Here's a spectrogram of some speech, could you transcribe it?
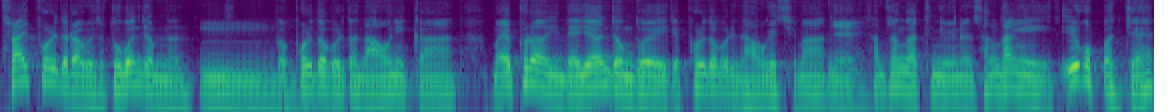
트라이폴드라고 해서 두 번 접는 음. 또 폴더블도 나오니까 뭐 애플은 내년 정도에 이제 폴더블이 나오겠지만 예. 삼성 같은 경우에는 상당히 일곱 번째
